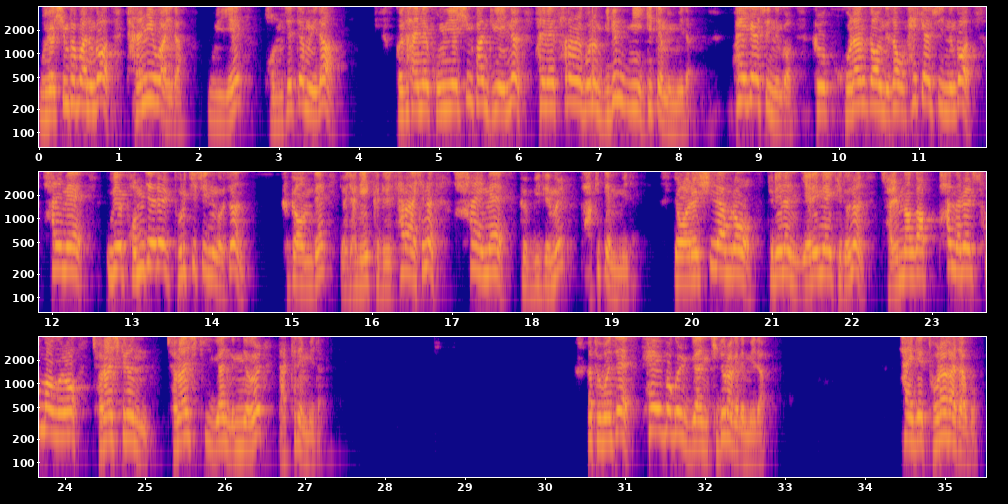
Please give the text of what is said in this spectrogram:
우리가 심판받는 것 다른 이유가 아니다. 우리의 범죄 때문이다. 그것은 하나님의 공의의 심판 뒤에 있는 하나님의 사랑을 보는 믿음이 있기 때문입니다. 회개할 수 있는 것, 그 고난 가운데서 회개할 수 있는 것, 하나님의 우리의 범죄를 돌이킬 수 있는 것은 그 가운데 여전히 그들을 사랑하시는 하나님의 그 믿음을 봤기 때문입니다. 여호와를 신뢰함으로 드리는 예레미야의 기도는 절망과 파멸을 소망으로 전환시키는 전환시키기 위한 능력을 나타냅니다. 두 번째, 회복을 위한 기도를 하게 됩니다. 하에게 돌아가자고.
